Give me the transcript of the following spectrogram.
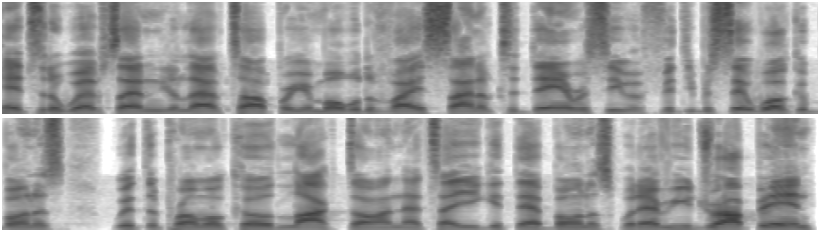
Head to the website on your laptop or your mobile device, sign up today, and receive a 50% welcome bonus with the promo code Locked On. That's how you get that bonus. Whatever you drop in,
